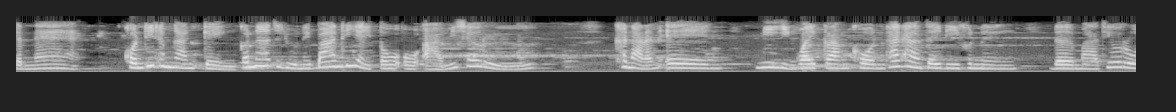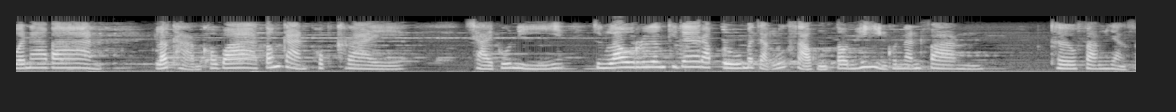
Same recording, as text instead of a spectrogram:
กันแน่ คนที่ทำงานเก่งก็น่าจะอยู่ในบ้านที่ใหญ่โตโออาไม่ใช่หรือ ขณะนั้นเอง มีหญิงวัยกลางคนท่าทางใจดีคนหนึ่งเดินมาที่รั้วหน้าบ้าน แล้วถามเขาว่าต้องการพบใคร ชายผู้นี้จึงเล่าเรื่องที่ได้รับรู้มาจากลูกสาวของตนให้หญิงคนนั้นฟัง เธอฟังอย่างส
